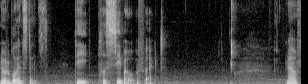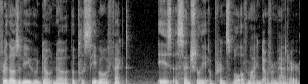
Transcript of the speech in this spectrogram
notable instance the placebo effect. Now, for those of you who don't know, the placebo effect is essentially a principle of mind over matter.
